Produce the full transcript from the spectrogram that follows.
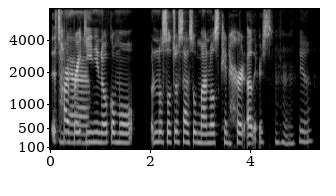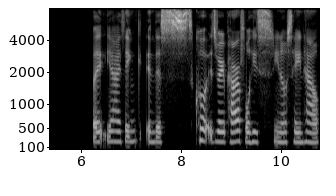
it's heartbreaking, yeah. you know, como nosotros as humanos can hurt others. Mm-hmm. Yeah. But yeah, I think in this quote, it's very powerful. He's, you know, saying how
